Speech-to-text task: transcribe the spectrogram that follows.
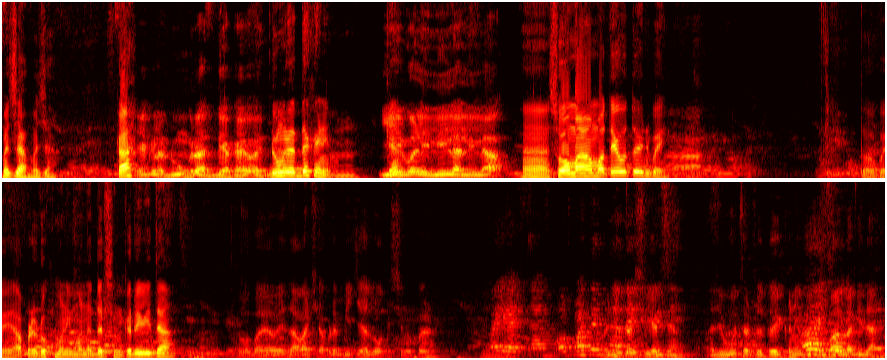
મજા મજા. કા? એકલા ડુંગરા જ દેખાય હોય ડુંગરા જ દેખાય ને? એ વળી લીલા લીલા. હા સોમાહામાં તો એવું તો ને ભાઈ. હા. તો ભાઈ આપણે રૂકમણીમાંના દર્શન કરી લીધા. તો ભાઈ હવે જવા છે આપણે બીજા લોકેશન ઉપર. નીકળશું હજી ઉતરતું તો ઘણી બધી વાર લાગી જાય.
